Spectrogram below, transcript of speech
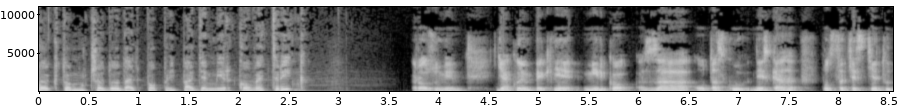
k tomu čo dodať po prípade Mirko Vetrik? Rozumiem. Ďakujem pekne, Mirko, za otázku. Dneska v podstate ste tu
